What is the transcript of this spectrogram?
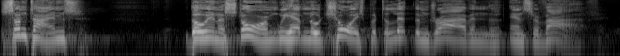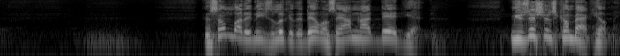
Sometimes, though in a storm, we have no choice but to let them drive and, and survive. And somebody needs to look at the devil and say, I'm not dead yet. Musicians, come back, help me.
